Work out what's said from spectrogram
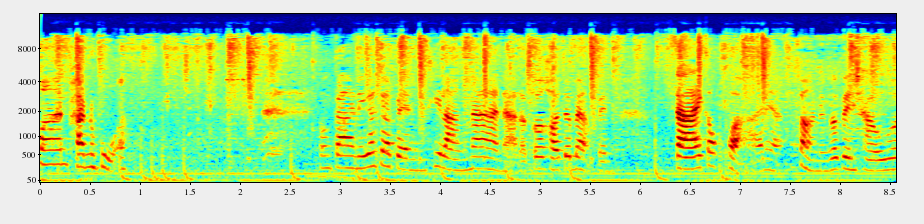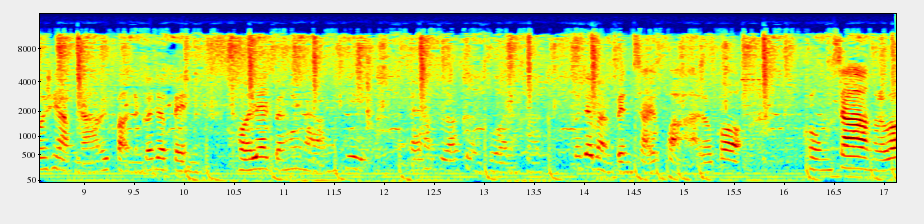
ม่านพันหัว ตรงกลางนี้ก็จะเป็นที่ล้างหน้านะ แล้วก็เขาจะแบ่งเป็นซ้ายกับขวาเนี่ย ฝั่งหนึ่งก็เป็นชาวเวอร์ที่อาบน้ำอีกฝั่งหนึ่งก็จะเป็นทอยเลทเป็นห้องน้ำที่ใช้ทำธุระส่วนตัวนะคะ ก็จะแบ่งเป็นซ้ายขวาแล้วก็โครงสร้างแล้วก็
